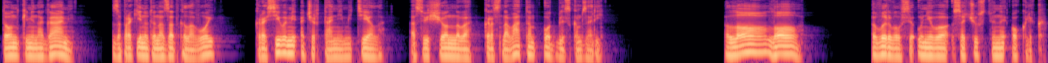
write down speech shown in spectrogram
тонкими ногами, запрокинутой назад головой, красивыми очертаниями тела, освещенного красноватым отблеском зари. «Ло-ло!» — вырвался у него сочувственный оклик.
